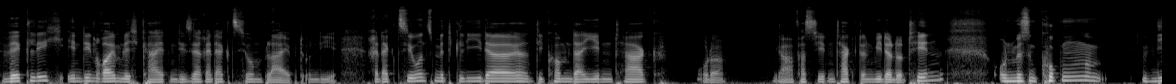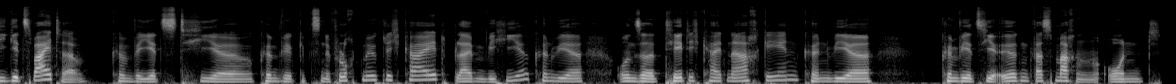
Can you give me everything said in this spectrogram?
wirklich in den Räumlichkeiten dieser Redaktion bleibt. Und die Redaktionsmitglieder, die kommen da jeden Tag oder ja, fast jeden Tag dann wieder dorthin und müssen gucken, wie geht's weiter? Können wir jetzt hier, können wir, gibt es eine Fluchtmöglichkeit? Bleiben wir hier? Können wir unserer Tätigkeit nachgehen? Können wir, können wir jetzt hier irgendwas machen? Und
